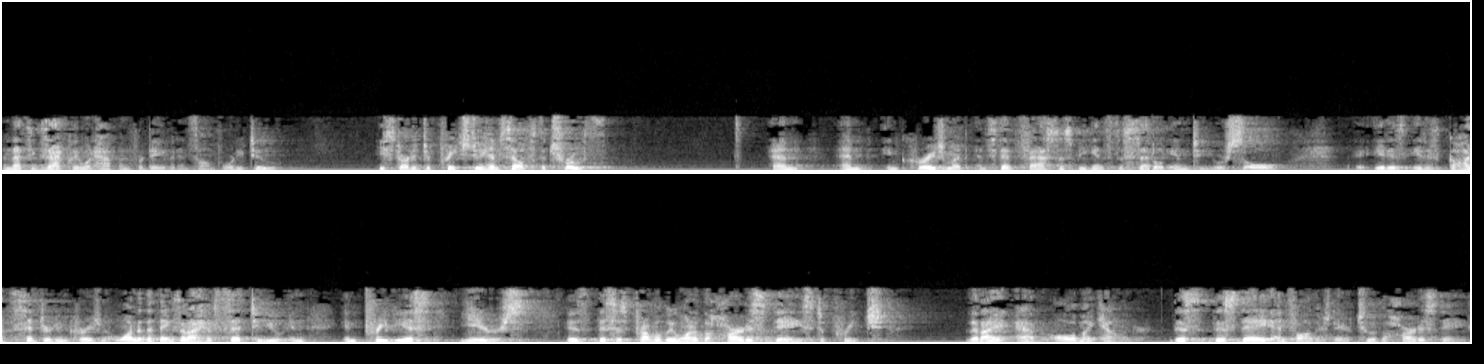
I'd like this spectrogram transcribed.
And that's exactly what happened for David in Psalm 42. He started to preach to himself the truth. And, and encouragement and steadfastness begins to settle into your soul. It is, it is God-centered encouragement. One of the things that I have said to you in, in previous years is this is probably one of the hardest days to preach that I have in all of my calendar. This, this day and Father's Day are two of the hardest days.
